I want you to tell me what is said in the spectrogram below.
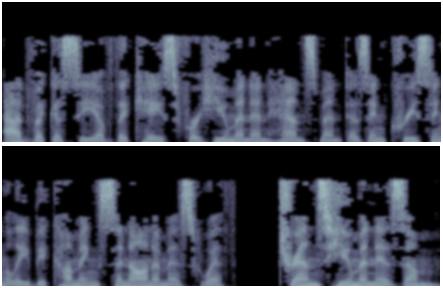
Advocacy of the case for human enhancement is increasingly becoming synonymous with transhumanism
